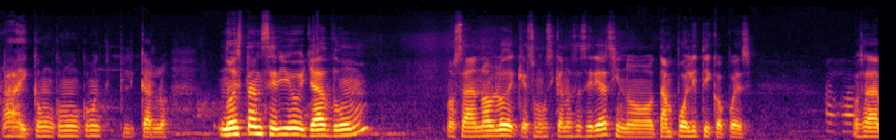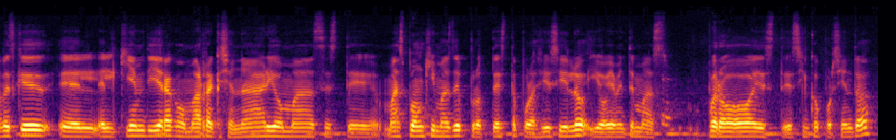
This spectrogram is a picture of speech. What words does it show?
Ay, ¿cómo, cómo, cómo explicarlo? No es tan serio ya Doom. O sea, no hablo de que su música no sea seria, sino tan político, pues. Ujú. O sea, ves que el, el KMD era como más reaccionario, más este, más punky, más de protesta, por así decirlo, y obviamente más Sí. pro este 5%.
